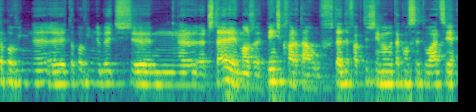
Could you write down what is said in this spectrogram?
to powinny, to powinny być 4, może 5 kwartałów. Wtedy faktycznie mamy taką sytuację,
